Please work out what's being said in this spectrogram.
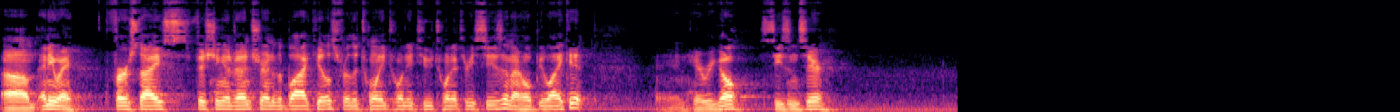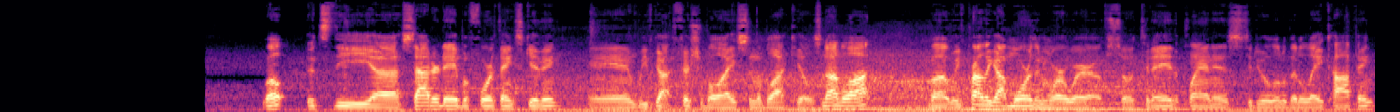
But, um, anyway, first ice fishing adventure into the Black Hills for the 2022-23 season. I hope you like it. And here we go. Season's here. Well, it's the uh, Saturday before Thanksgiving, and we've got fishable ice in the Black Hills. Not a lot, but we've probably got more than we're aware of. So today the plan is to do a little bit of lake hopping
